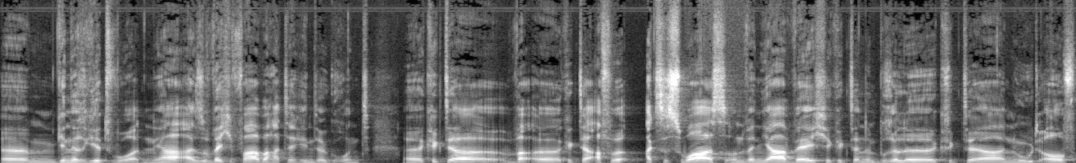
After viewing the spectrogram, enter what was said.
ähm, generiert worden. Ja? Also welche Farbe hat der Hintergrund? Äh, kriegt, der, äh, kriegt der Affe Accessoires und wenn ja, welche? Kriegt er eine Brille? Kriegt er einen Hut auf?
